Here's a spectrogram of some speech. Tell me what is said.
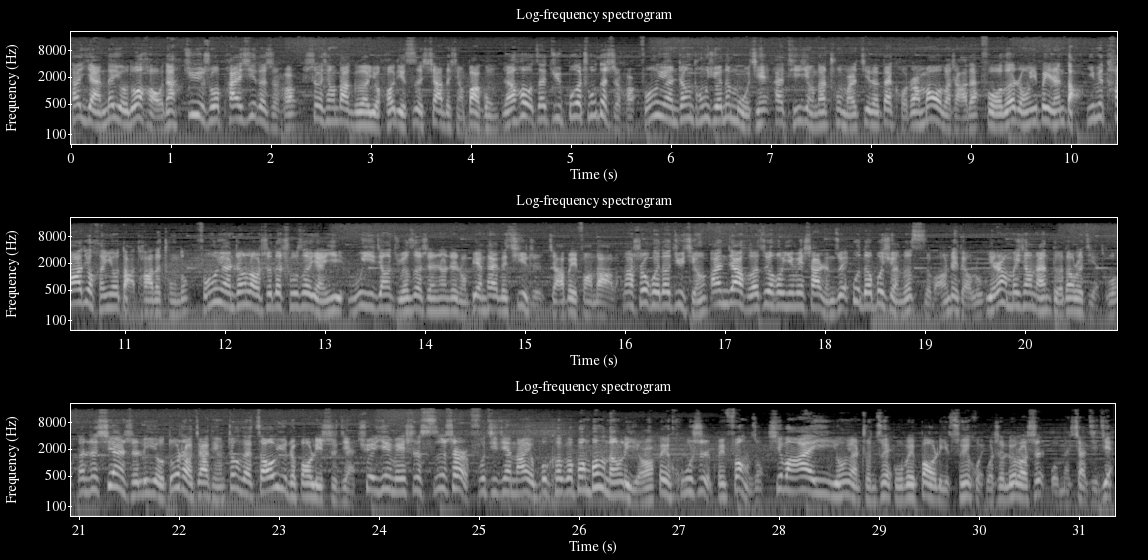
他演的有多好呢？据说拍戏的时候，摄像大哥有好几次吓得想罢工。然后在剧播出的时候，冯远征同学的母亲还提醒他出门记得戴口罩、帽子啥的，否则容易被人打。因为他就很有打他的冲动。冯远征老师的出色演绎，无疑将角色身上这种变态的气质加倍放大了。那说回到剧情，安家和最后因为杀人罪不得不选择死亡这条路，也让梅湘南得到了解脱。但是现实里有多少家庭正在遭遇着暴力事件，却因为是私事儿、夫妻间哪有不磕磕碰碰等理由被忽视、被放纵？希望爱意永远纯粹，不被暴力摧毁。我是刘老师，我们下期见。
